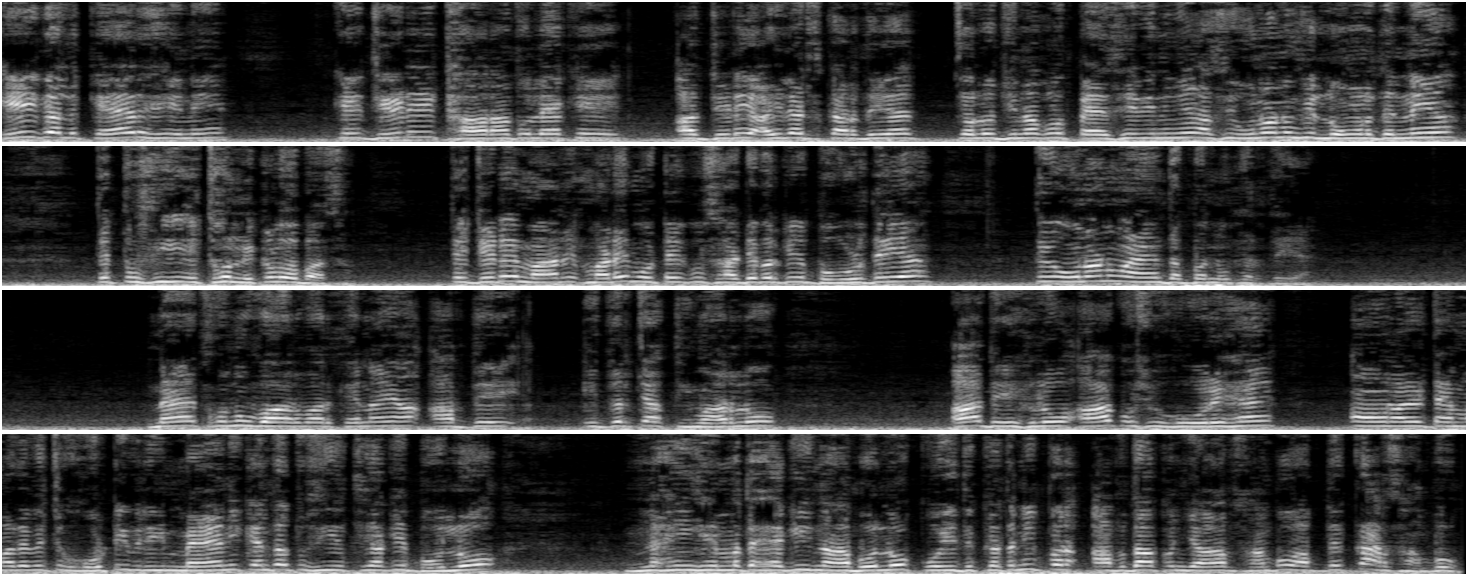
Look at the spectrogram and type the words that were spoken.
ਇਹ ਗੱਲ ਕਹਿ ਰਹੇ ਨੇ ਕਿ ਜਿਹੜੇ 18 ਤੋਂ ਲੈ ਕੇ ਆ ਜਿਹੜੇ ਆਈਲੈਟਸ ਕਰਦੇ ਆ, ਚਲੋ ਜਿਨ੍ਹਾਂ ਕੋਲ ਪੈਸੇ ਵੀ ਨਹੀਂ ਆ, ਅਸੀਂ ਉਹਨਾਂ ਨੂੰ ਵੀ ਲੋਨ ਦਿੰਨੇ ਆ ਤੇ ਤੁਸੀਂ ਇੱਥੋਂ ਨਿਕਲੋ ਬਸ। ਤੇ ਜਿਹੜੇ ਮਾੜੇ ਮਾੜੇ ਮੋਟੇ ਕੋ ਸਾਡੇ ਵਰਗੇ ਬੋਲਦੇ ਆ, ਤੇ ਉਹਨਾਂ ਨੂੰ ਐਂ ਦੱਬਣ ਨੂੰ ਫਿਰਦੇ ਆ। ਮੈਂ ਤੁਹਾਨੂੰ ਵਾਰ-ਵਾਰ ਕਹਿਣਾ ਆ, ਆਪਦੇ ਇੱਧਰ ਝਾਤੀ ਮਾਰ ਲਓ, ਆਹ ਦੇਖ ਲਓ, ਆਹ ਕੁਝ ਹੋ ਰਿਹਾ ਹੈ, ਆਉਣ ਵਾਲੇ ਟਾਈਮਾਂ ਦੇ ਵਿੱਚ ਹੋਟੀ ਵੀ ਮੈਂ ਨਹੀਂ ਕਹਿੰਦਾ ਤੁਸੀਂ ਇੱਥੇ ਆ ਕੇ ਬੋਲੋ, ਨਹੀਂ ਹਿੰਮਤ ਹੈਗੀ, ਨਾ ਬੋਲੋ, ਕੋਈ ਦਿੱਕਤ ਨਹੀਂ, ਪਰ ਆਪਦਾ ਪੰਜਾਬ ਸੰਭੋ, ਆਪਦੇ ਘਰ ਸੰਭੋ।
